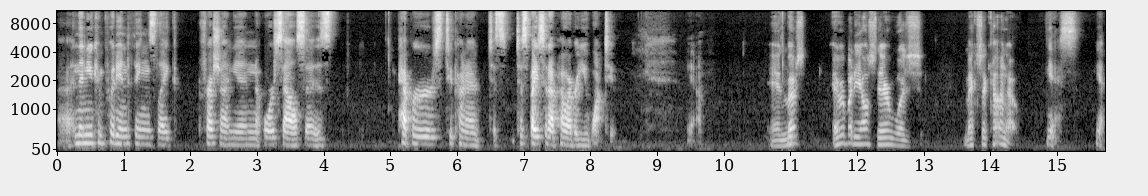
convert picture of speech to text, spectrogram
Uh, and then you can put in things like fresh onion or salsas, peppers to kind of to, to spice it up however you want to. Yeah. And most everybody else there was Mexicano. Yes. Yeah.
